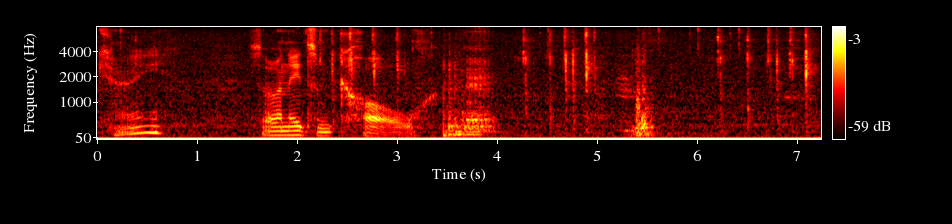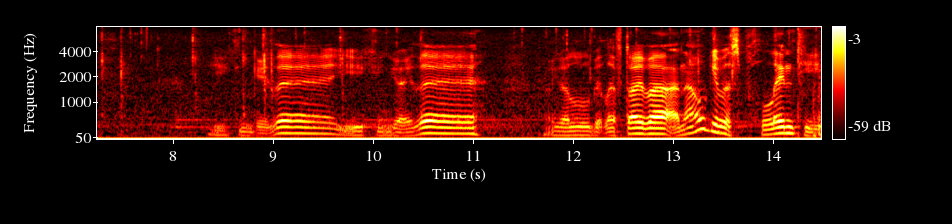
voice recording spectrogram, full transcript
Okay, so I need some coal. You can go there, you can go there. We got a little bit left over, and that will give us plenty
